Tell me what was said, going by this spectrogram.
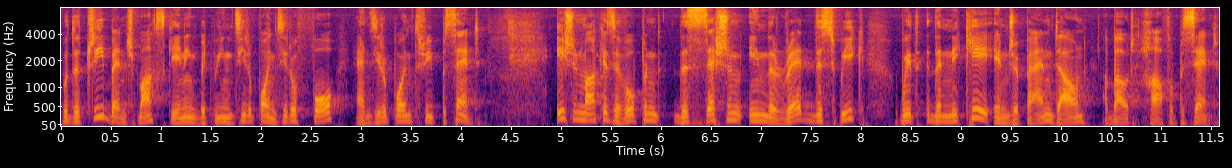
with the three benchmarks gaining between 0.04 and 0.3%. Asian markets have opened the session in the red this week, with the Nikkei in Japan down about half a percent.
